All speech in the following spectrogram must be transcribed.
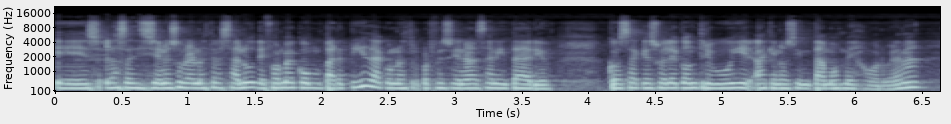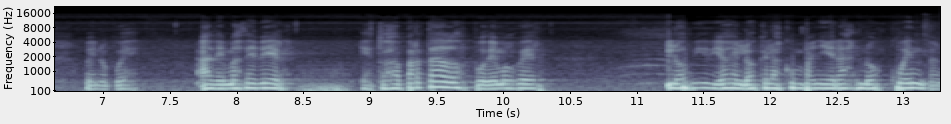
las decisiones sobre nuestra salud de forma compartida con nuestro profesional sanitario, cosa que suele contribuir a que nos sintamos mejor, ¿verdad? Bueno, pues además de ver estos apartados, podemos ver los vídeos en los que las compañeras nos cuentan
